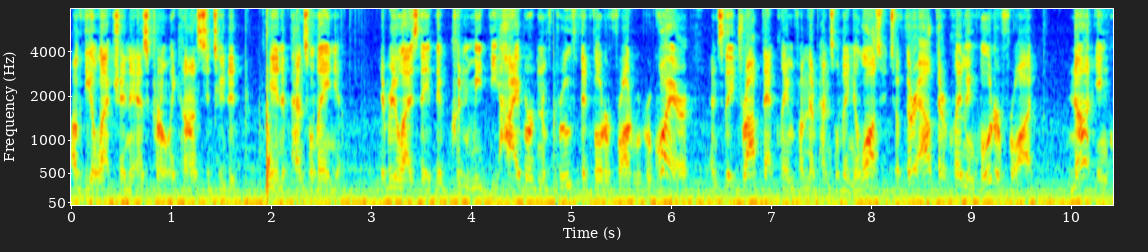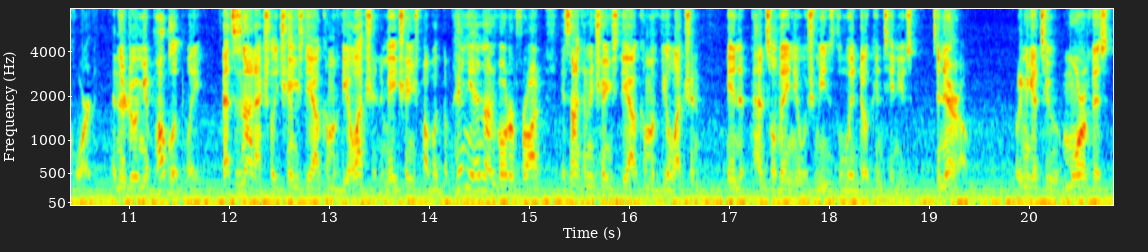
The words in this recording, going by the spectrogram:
of the election as currently constituted in Pennsylvania. They realized they, they couldn't meet the high burden of proof that voter fraud would require, and so they dropped that claim from their Pennsylvania lawsuit. So if they're out there claiming voter fraud, not in court, and they're doing it publicly, that does not actually change the outcome of the election. It may change public opinion on voter fraud. It's not going to change the outcome of the election in Pennsylvania, which means the window continues to narrow. We're going to get to more of this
